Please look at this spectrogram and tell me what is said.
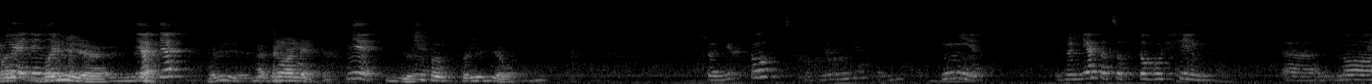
Ні-ні-ні. Мария. Як я? Мария. Антуанетта. Ні. Нет, Что-то полетело. Що, ніхто? Ні. Джульєта це то був фільм. Е, но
